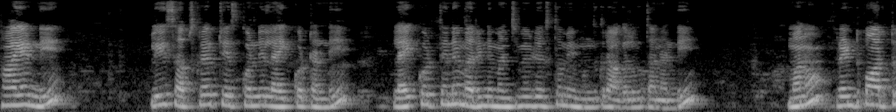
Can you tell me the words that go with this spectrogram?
హాయ్ అండి. ప్లీజ్ సబ్స్క్రైబ్ చేసుకోండి లైక్ కొట్టండి. లైక్ కొడితేనే మరిన్ని మంచి వీడియోస్తో మేము ముందుకు రాగలుగుతానండి. మనం front part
